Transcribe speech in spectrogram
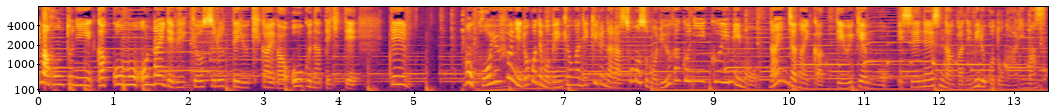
今本当に学校もオンラインで勉強するっていう機会が多くなってきて、で、もうこういう風にどこでも勉強ができるならそもそも留学に行く意味もないんじゃないかっていう意見も SNS なんかで見ることがあります。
